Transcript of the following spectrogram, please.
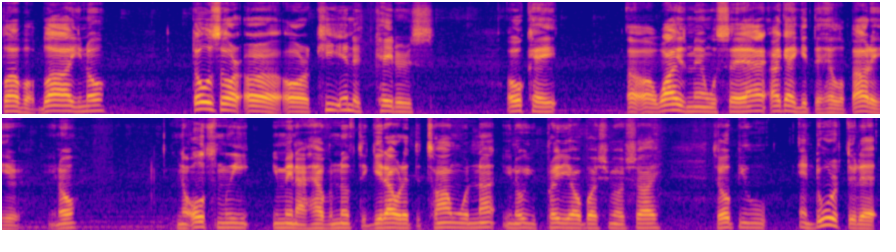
blah blah blah. You know, those are are, are key indicators. Okay, a, wise man will say, I, I gotta get the hell up out of here you know. You know, ultimately, you may not have enough to get out at the time or not. You know, you pray to Yahweh Shemel Shai to help you endure through that,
